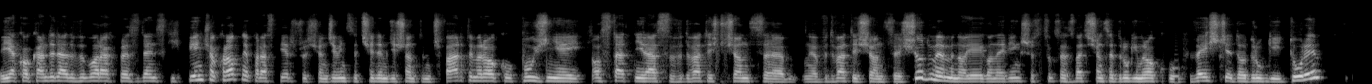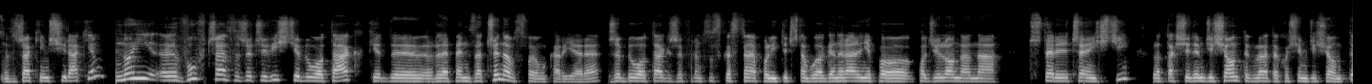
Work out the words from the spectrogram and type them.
jako kandydat w wyborach prezydenckich pięciokrotnie, po raz pierwszy w 1974 roku, później ostatni raz w, 2000, w 2007, no jego największy sukces w 2002 roku, wejście do drugiej tury z Jacques'em Chiraciem. No i e, wówczas rzeczywiście było tak, kiedy Le Pen zaczynał swoją karierę, że było tak, że francuska scena polityczna była generalnie po, podzielona na cztery części w latach 70., w latach 80.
